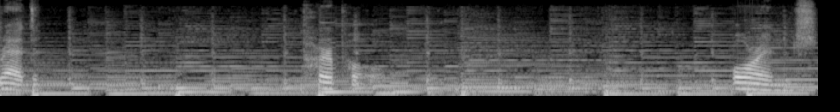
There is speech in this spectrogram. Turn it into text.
red. Purple. Orange.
